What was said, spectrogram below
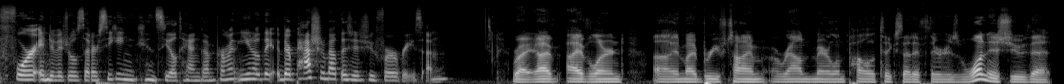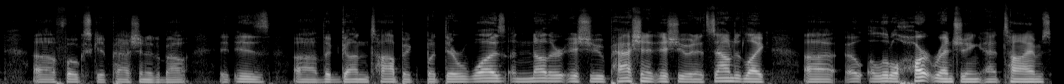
for individuals that are seeking a concealed handgun permit, you know, they, they're passionate about this issue for a reason. Right. I've I've learned uh, in my brief time around Maryland politics that if there is one issue that uh, folks get passionate about, it is uh, the gun topic. But there was another issue, passionate issue, and it sounded like uh, a, a, little heart wrenching at times.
